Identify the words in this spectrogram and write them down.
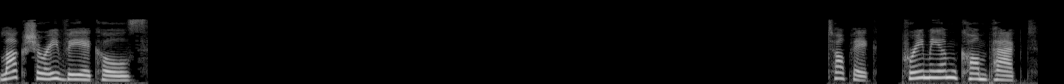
Luxury vehicles. Topic: Premium compact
